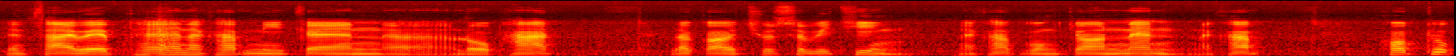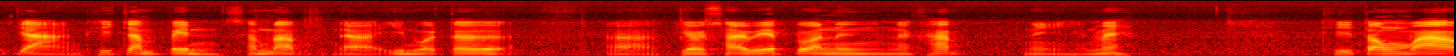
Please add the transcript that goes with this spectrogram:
เป็นสายเวฟแท้นะครับ มีแกนโลพาร์ตแล้วก็ชุดสวิตชิ่งนะครับ วงจรแน่นนะครับ ครบทุกอย่างที่จำเป็นสำหรับอินเวอร์เตอร์เพียวสายเวฟตัวหนึ่งนะครับ นี่เห็นไหมที่ต้องว้าว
